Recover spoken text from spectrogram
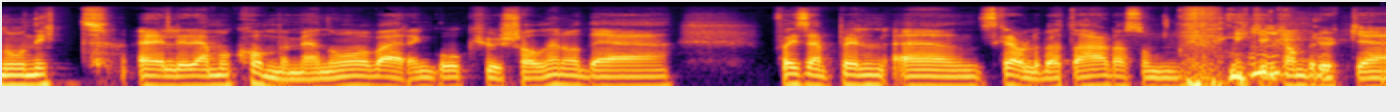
noe nytt, eller jeg må komme med noe og være en god kursholder, og det eksempel eh, skravlebøtta her, da, som ikke kan bruke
